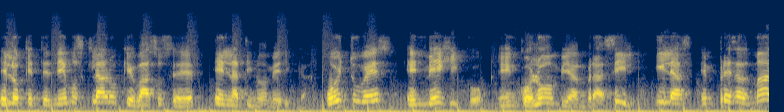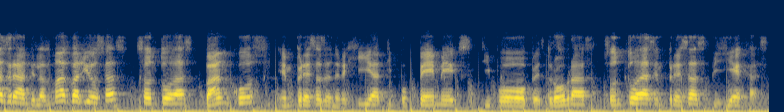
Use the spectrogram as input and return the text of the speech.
es lo que tenemos claro que va a suceder en Latinoamérica. Hoy tú ves en México, en Colombia, en Brasil y las empresas más grandes, las más valiosas, son todas bancos, empresas de energía tipo Pemex, tipo Petrobras, son todas empresas viejas,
